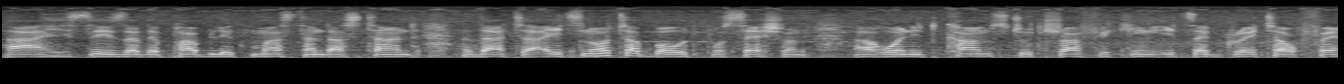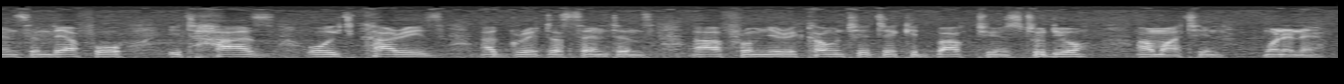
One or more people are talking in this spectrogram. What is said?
uh, he says that the public must understand that uh, it's not about possession. Uh, when it comes to trafficking, it's a greater offense and therefore it has or it carries a greater sentence. from Nyeri County, I take it back to you in studio. I'm Martin Munene.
